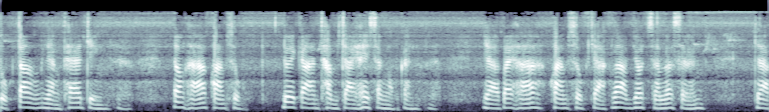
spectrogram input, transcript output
ถูกต้องอย่างแท้จริง ต้องหาความสุข ด้วยการทำใจให้สงบกัน อย่าไปหาความสุขจากลาบยศสรรเสริญ จาก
